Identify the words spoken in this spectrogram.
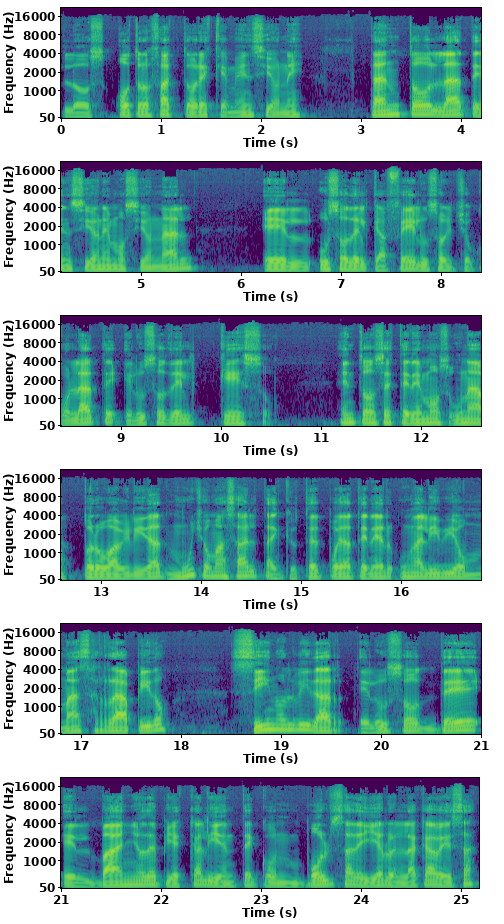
los otros factores que mencioné, tanto la tensión emocional, el uso del café, el uso del chocolate, el uso del queso. Entonces tenemos una probabilidad mucho más alta en que usted pueda tener un alivio más rápido sin olvidar el uso del el baño de pies caliente con bolsa de hielo en la cabeza.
